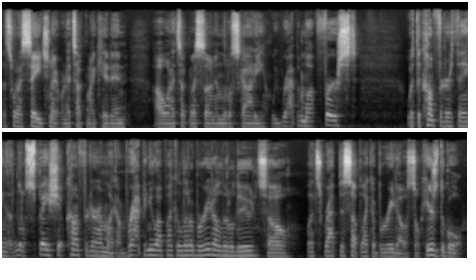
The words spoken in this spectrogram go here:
that's what I say each night when I tuck my kid in. Uh, when I tuck my son in, little Scotty, we wrap him up first with the comforter thing, a little spaceship comforter. I'm like, I'm wrapping you up like a little burrito, little dude. So let's wrap this up like a burrito. So here's the goal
